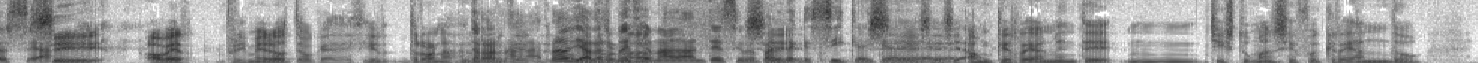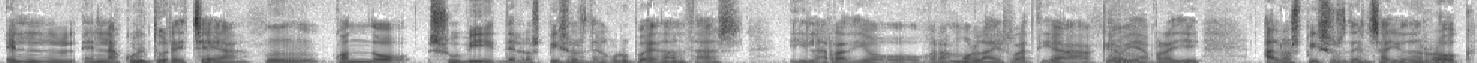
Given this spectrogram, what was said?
O sea, Sí, a ver, primero tengo que decir. Dronada, porque ¿no? Ya lo has mencionado antes y me Sí, parece que sí que hay sí, que... sí, sí. Aunque realmente mm, Chistumán se fue creando en, en la cultura echea, Mm, cuando subí de los pisos del grupo de danzas y la radio Gramola y Ratia que Mm. había por allí, a los pisos de ensayo de rock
